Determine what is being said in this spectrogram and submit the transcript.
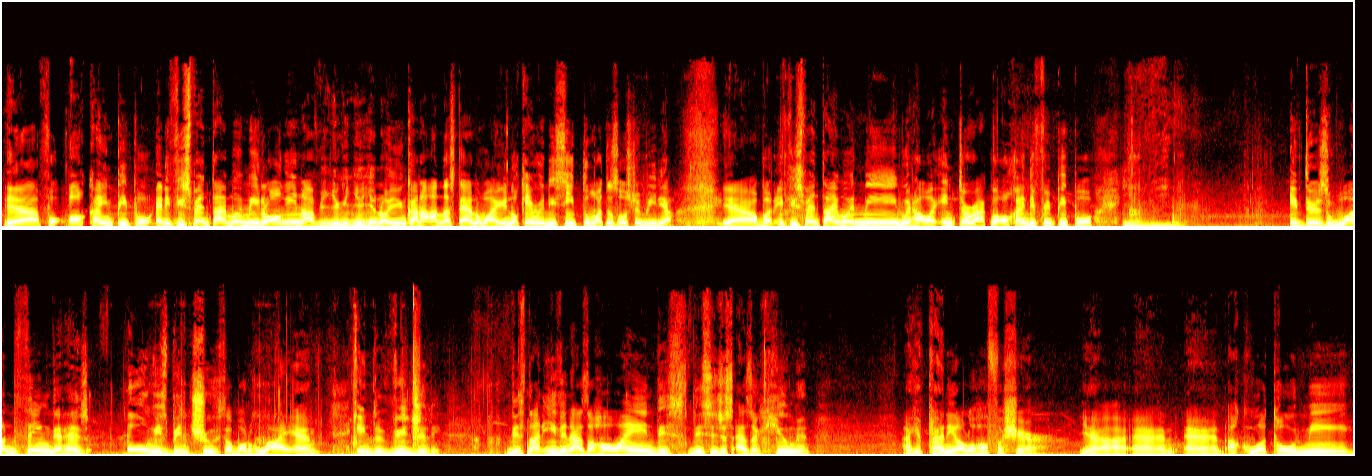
yeah, for all kind people. And if you spend time with me long enough, you, you, you know, you can kind of understand why. You know, can't really see too much on social media. Yeah, but if you spend time with me, with how I interact with all kind of different people, if there's one thing that has always been truth about who I am individually, this not even as a Hawaiian, this this is just as a human. I get plenty aloha for share. Yeah, and and Akua told me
